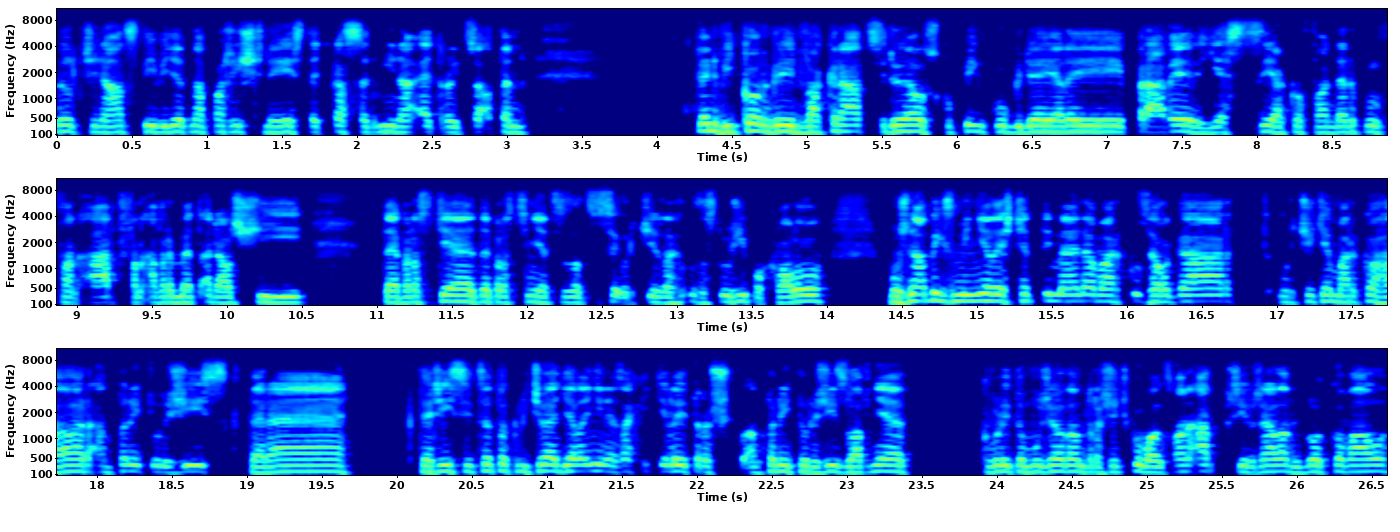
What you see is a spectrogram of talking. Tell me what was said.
byl 13. vidět na Paříž Nice, teďka sedmý na E3 a ten ten výkon, kdy dvakrát si dojel skupinku, kde jeli právě jezdci jako Van Der Poel, Van Art, Van Avermet a další, to je prostě, to je prostě něco, za co si určitě zaslouží pochvalu. Možná bych zmínil ještě ty jména Markus Helgard, určitě Marko Haller, Antony Turžis, které, kteří sice to klíčové dělení nezachytili trošku. Antony Turžis hlavně kvůli tomu, že ho tam trošičku Van Art přivřel a vyblokoval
